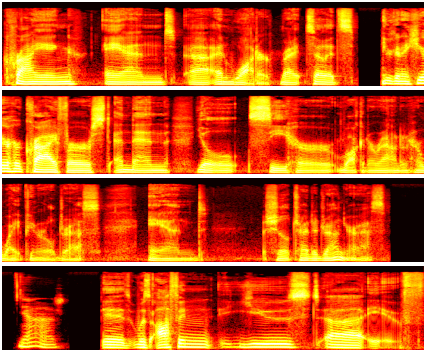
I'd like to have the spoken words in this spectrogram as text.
crying and uh and water right? So it's you're gonna hear her cry first and then you'll see her walking around in her white funeral dress and she'll try to drown your ass Yeah. it was often used uh, if,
